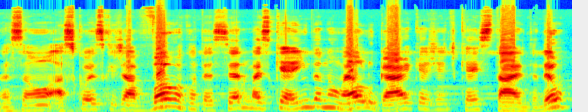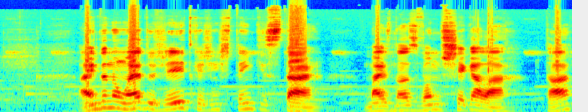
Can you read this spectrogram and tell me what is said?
né? São as coisas que já vão acontecendo, mas que ainda não é o lugar que a gente quer estar, entendeu? Ainda não é do jeito que a gente tem que estar, mas nós vamos chegar lá, tá?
